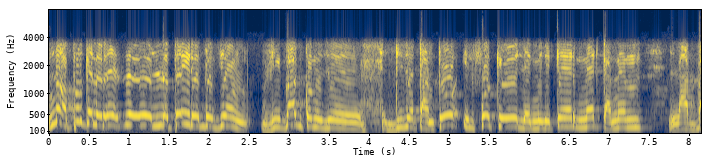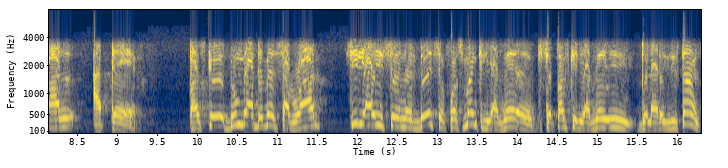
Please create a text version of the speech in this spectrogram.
Non, pour que le, pays redevienne vivable, comme je disais tantôt, il faut que les militaires mettent quand même la balle à terre. Parce que Doumbia devait savoir, s'il y a eu CNRD, c'est forcément qu'il y avait, c'est parce qu'il y avait eu de la résistance.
